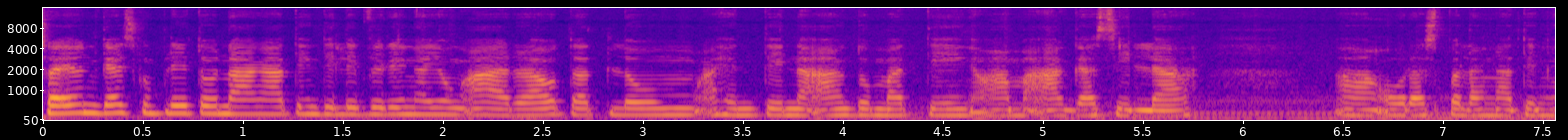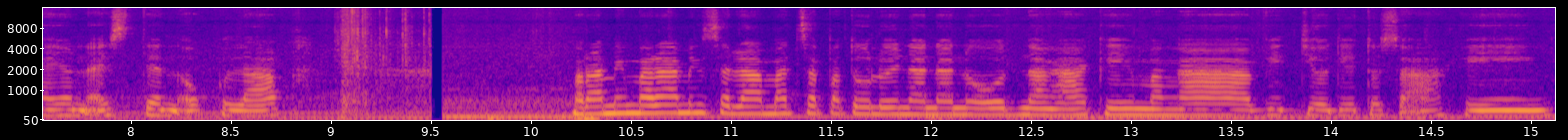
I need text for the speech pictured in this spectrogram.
So ayun guys, kumpleto na ang ating delivery ngayong araw. Tatlong ahente na ang dumating. Ah, maaga sila. Ang oras pa lang natin ngayon is 10 o'clock. Maraming maraming salamat sa patuloy na nanood ng aking mga video dito sa aking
